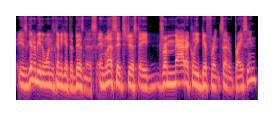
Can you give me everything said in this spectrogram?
is going to be the one that's going to get the business, unless it's just a dramatically different set of pricing.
